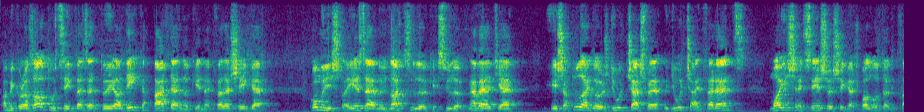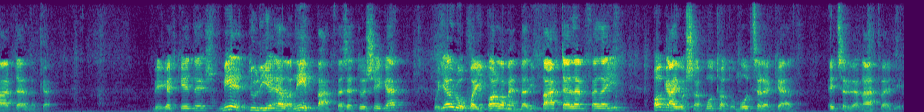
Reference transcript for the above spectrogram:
amikor az autócég vezetője, a DK pártelnökének felesége, kommunista érzelmű nagyszülők és szülők neveltje, és a tulajdonos Gyurcsány Ferenc ma is egy szélsőséges baloldali pártelnöke. Még egy kérdés. Miért tüli el a néppárt vezetősége, hogy európai parlamentbeli párt ellenfelei agályosnak mondható módszerekkel egyszerűen átverjék?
